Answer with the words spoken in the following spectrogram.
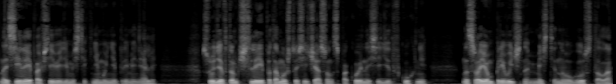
Насилие, по всей видимости, к нему не применяли, судя в том числе и потому, что сейчас он спокойно сидит в кухне на своем привычном месте на углу стола,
